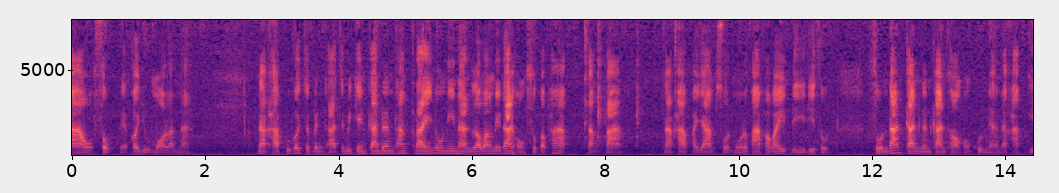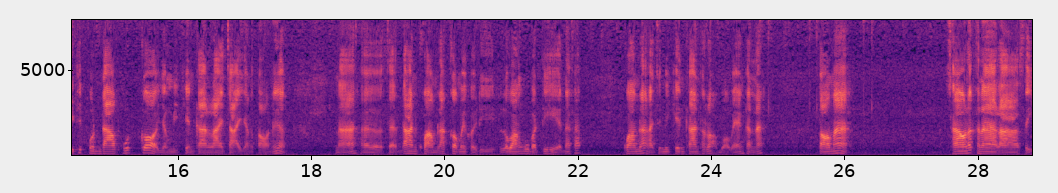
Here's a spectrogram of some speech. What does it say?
ดาวศุกร์เนี่ยก็อยู่มรณะนะครับ คุณก็จะเป็นอาจจะมีเกณฑ์การเดินทางไกลโน่นนี่นั่น ระวังในด้านของสุขภาพต่างๆ นะครับพยายามสวดมนต์พระเขาไว้ดีที่สุด ส่วนด้านการเงินการทองของคุณเนี่ยนะครับ อิทธิพลดาวพุธก็ยังมีเกณฑ์การรายจ่ายอย่างต่อเนื่องนะเออแต่ด้านความรักก็ไม่ค่อยดี ระวังอุบัติเหตุนะครับ ความรักอาจจะมีเกณฑ์การทะเลาะเบาแว้งกันนะ ต่อมา ชาวลัคนาราศี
